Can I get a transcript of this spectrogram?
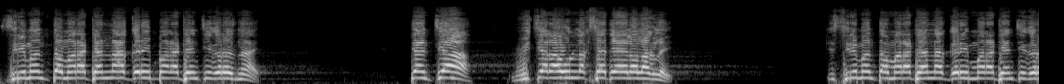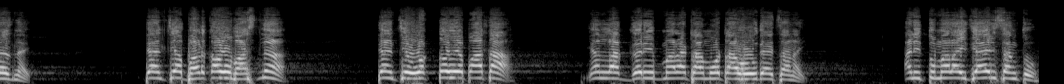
श्रीमंत मराठ्यांना गरीब मराठ्यांची गरज नाही. त्यांच्या विचारावरून लक्षात यायला लागलंय की श्रीमंत मराठ्यांना गरीब मराठ्यांची गरज नाही. त्यांच्या भडकाऊ भाषणं त्यांचे वक्तव्य पाहता यांना गरीब मराठा मोठा होऊ द्यायचा नाही. आणि तुम्हालाही जाहीर सांगतो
